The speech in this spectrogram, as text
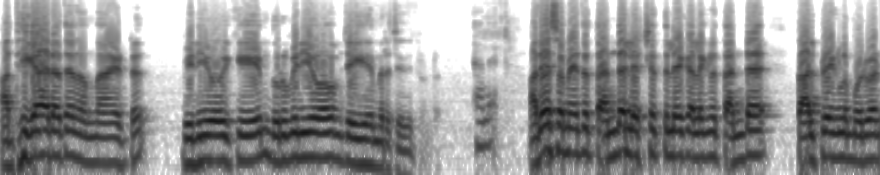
അധികാരത്തെ നന്നായിട്ട് വിനിയോഗിക്കുകയും ദുർവിനിയോഗം ചെയ്യുകയും വരെ ചെയ്തിട്ടുണ്ട്. അതേസമയത്ത് അതേ സമയത്ത് തന്റെ ലക്ഷ്യത്തിലേക്ക് അല്ലെങ്കിൽ തന്റെ താല്പര്യങ്ങൾ മുഴുവൻ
